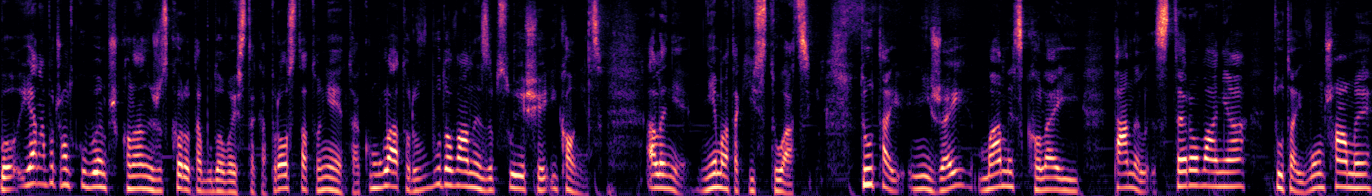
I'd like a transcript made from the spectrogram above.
bo ja na początku byłem przekonany, że skoro ta budowa jest taka prosta, to nie, to akumulator wbudowany zepsuje się i koniec. Ale nie, nie ma takiej sytuacji. Tutaj niżej mamy z kolei panel sterowania, tutaj włączamy,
